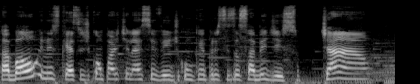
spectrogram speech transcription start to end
tá bom? E não esqueça de compartilhar esse vídeo com quem precisa saber disso. Tchau.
